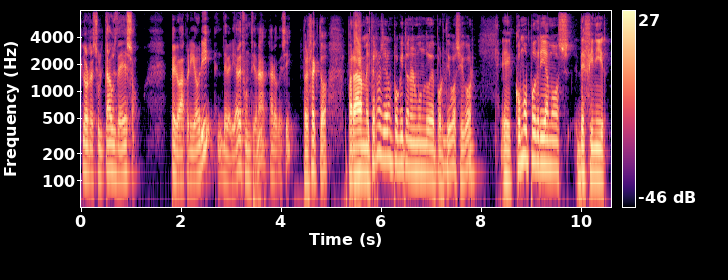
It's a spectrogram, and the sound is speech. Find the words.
los resultados de eso, pero a priori debería de funcionar, claro que sí. Perfecto. Para meternos ya un poquito en el mundo deportivo, Sigor, eh, ¿cómo podríamos definir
